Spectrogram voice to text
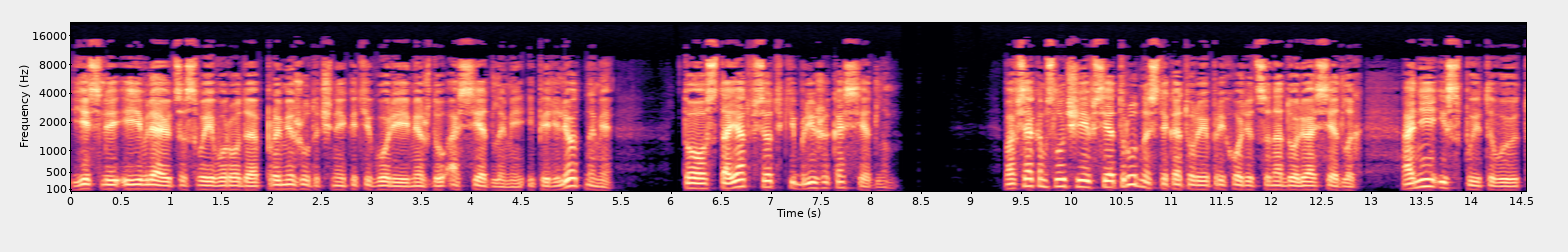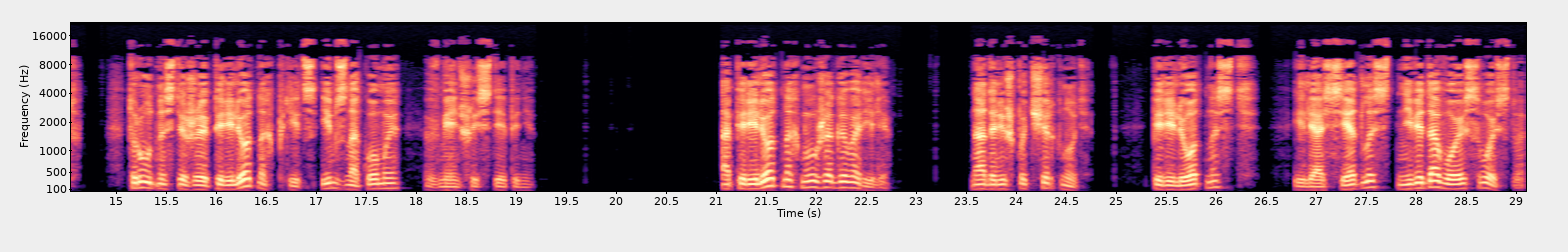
если и являются своего рода промежуточной категорией между оседлыми и перелетными, то стоят все-таки ближе к оседлым. Во всяком случае, все трудности, которые приходятся на долю оседлых, они испытывают. Трудности же перелетных птиц им знакомы в меньшей степени. О перелетных мы уже говорили. Надо лишь подчеркнуть перелетность или оседлость — невидовое свойство.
